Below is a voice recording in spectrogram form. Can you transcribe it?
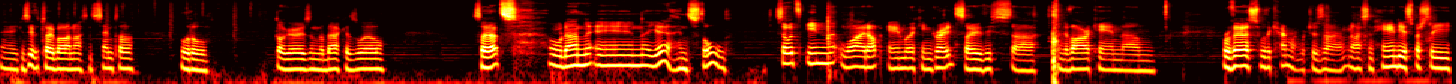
And you can see the tow bar nice and center. Little doggos in the back as well. So that's all done and uh, yeah, installed. So it's in, wired up and working great. So this uh, Navara can um, reverse with a camera, which is uh, nice and handy, especially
